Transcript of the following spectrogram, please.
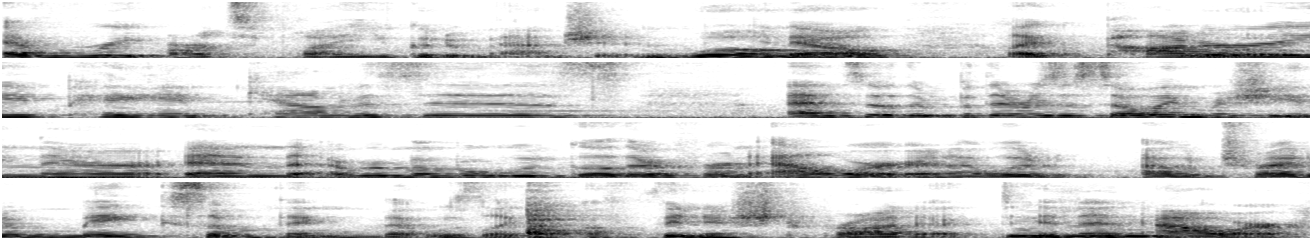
every art supply you could imagine Whoa. you know? Like pottery paint canvases and so there, but there was a sewing machine there and i remember we would go there for an hour and i would i would try to make something that was like a finished product in an Mhm. hour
